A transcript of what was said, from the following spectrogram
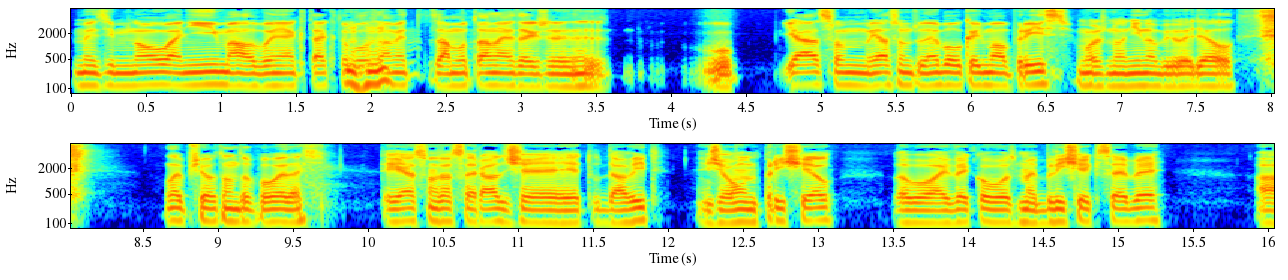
medzi mnou a ním, alebo nejak takto bolo mm-hmm. zamotané, takže ja som, ja som tu nebol, keď mal prísť, možno Nino by vedel lepšie o tomto povedať. Ja som zase rád, že je tu David, že on prišiel, lebo aj vekovo sme bližšie k sebe a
